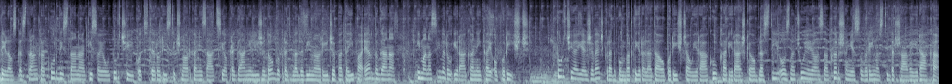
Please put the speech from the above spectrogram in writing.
Delavska stranka Kurdistana, ki so jo v Turčiji kot teroristično organizacijo preganjali že dolgo pred vladavino Ređepa Taipa Erdogana, ima na severu Iraka nekaj oporišč. Turčija je že večkrat bombardirala ta oporišča v Iraku, kar iraške oblasti označujejo za kršenje soverenosti države Iraka.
